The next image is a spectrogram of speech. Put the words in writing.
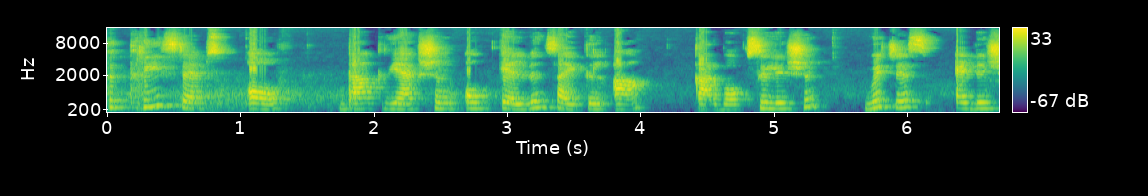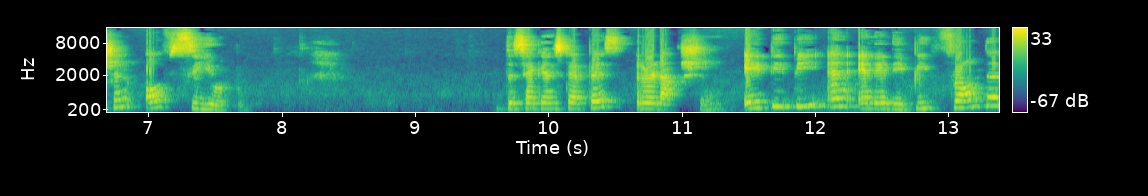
The three steps of dark reaction or Calvin cycle are carboxylation which is addition of CO2. The second step is reduction. ATP and NADP from the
